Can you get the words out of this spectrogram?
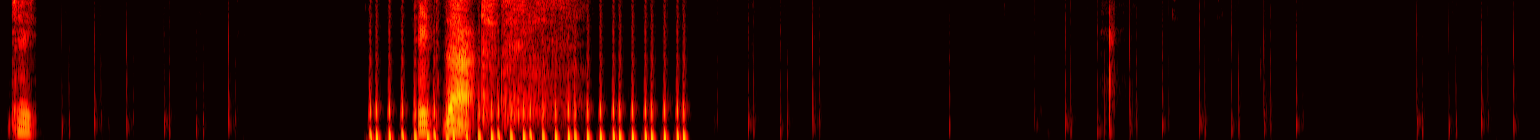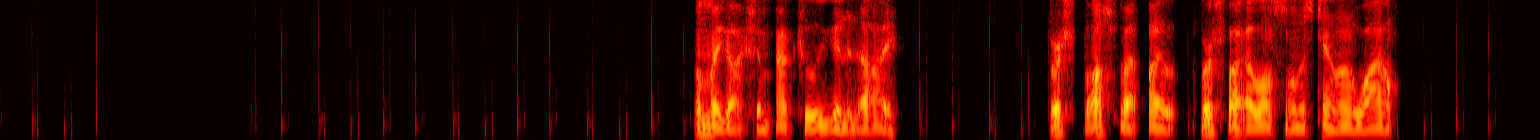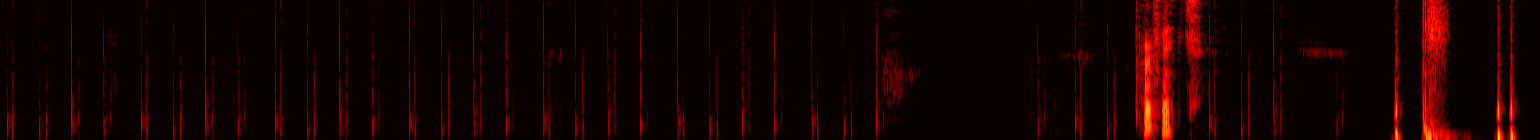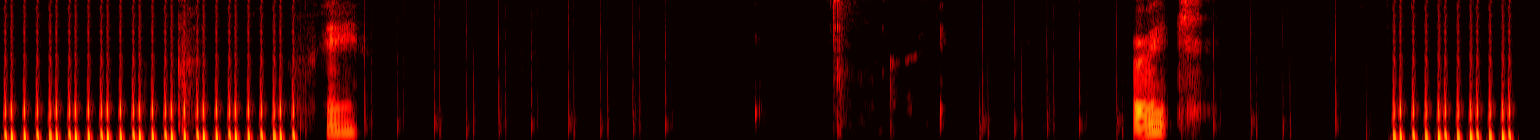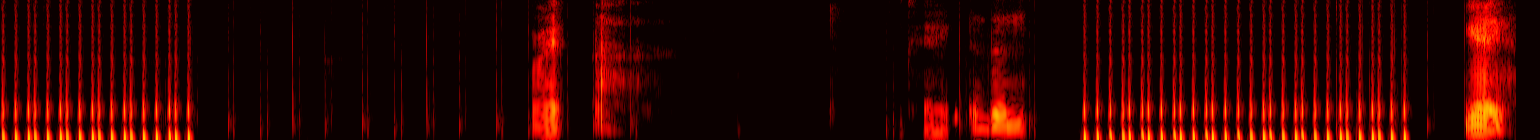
Take. Take that. Oh my gosh, I'm actually gonna die. First boss fight I first fight I lost on this channel in a while. Perfect. Okay. Alright. Alright. Okay, and then Yay.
